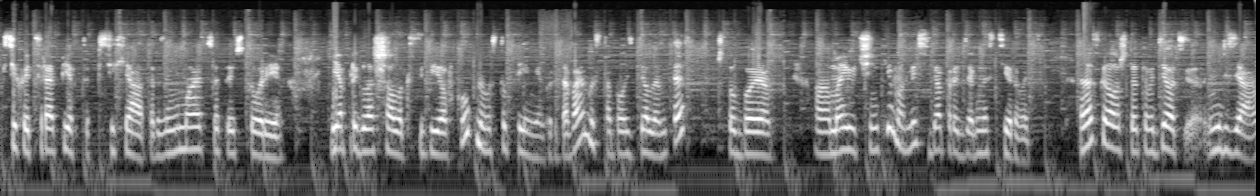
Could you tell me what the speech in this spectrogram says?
психотерапевт и психиатр занимаются этой историей. Я приглашала к себе в клуб на выступление, говорю, давай мы с тобой сделаем тест, чтобы э, мои ученики могли себя продиагностировать. Она сказала, что этого делать нельзя.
